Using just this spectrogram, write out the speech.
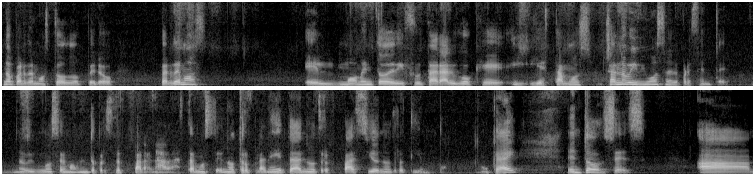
no perdemos todo, pero perdemos el momento de disfrutar algo que y, y estamos, ya no vivimos en el presente, no vivimos el momento presente para nada, estamos en otro planeta, en otro espacio, en otro tiempo. ¿Ok? Entonces, uh,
